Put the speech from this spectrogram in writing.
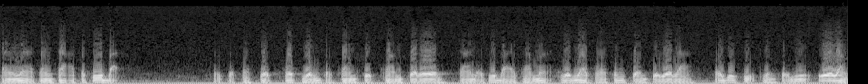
ต่างหน้าต่างตาปฏิบัติเราจะประสบพบเห็นแต่ความสุขความเจริญการอธิบายธรรมะเห็นว่าพอสมควรเสียเวลาเรายุติเพียงแต่นี้เอวัง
